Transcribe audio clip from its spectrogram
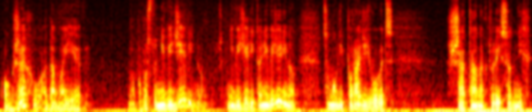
o grzechu Adama i Ewy. No po prostu nie wiedzieli. No. Nie wiedzieli, to nie wiedzieli. No. Co mogli poradzić wobec szatana, który jest od nich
